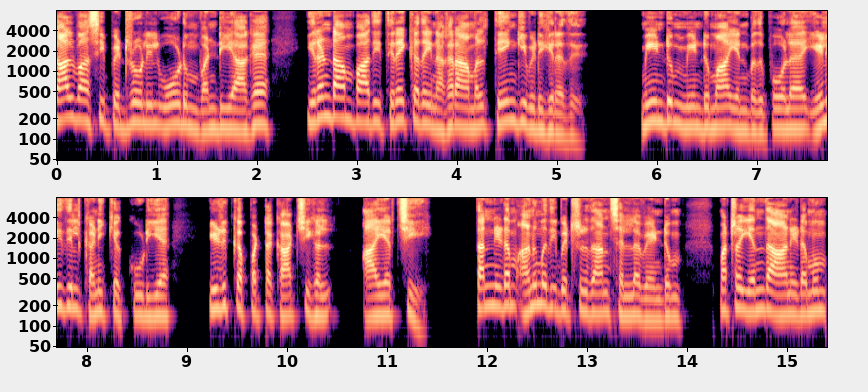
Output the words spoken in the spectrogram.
கால்வாசி பெட்ரோலில் ஓடும் வண்டியாக இரண்டாம் பாதி திரைக்கதை நகராமல் தேங்கிவிடுகிறது மீண்டும் மீண்டுமா என்பது போல எளிதில் கணிக்கக்கூடிய இழுக்கப்பட்ட காட்சிகள் ஆயர்ச்சி. தன்னிடம் அனுமதி பெற்றுதான் செல்ல வேண்டும். மற்ற எந்த ஆணிடமும்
